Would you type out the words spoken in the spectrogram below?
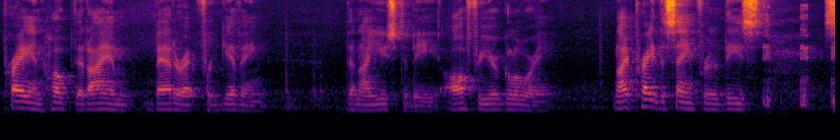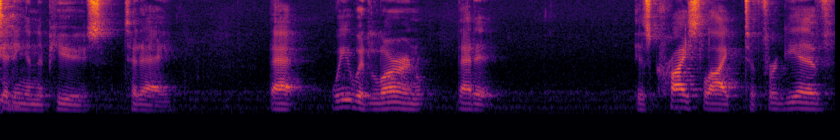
pray and hope that I am better at forgiving than I used to be, all for your glory. And I pray the same for these sitting in the pews today, that we would learn that it is Christ like to forgive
